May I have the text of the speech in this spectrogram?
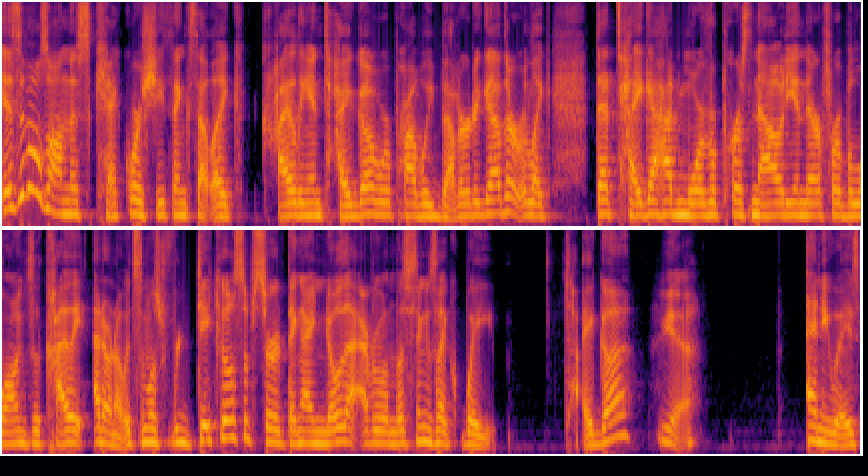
Isabel's on this kick where she thinks that like Kylie and Tyga were probably better together, or like that Tyga had more of a personality and therefore belongs with Kylie. I don't know. It's the most ridiculous, absurd thing. I know that everyone listening is like, wait, Tyga? Yeah. Anyways,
